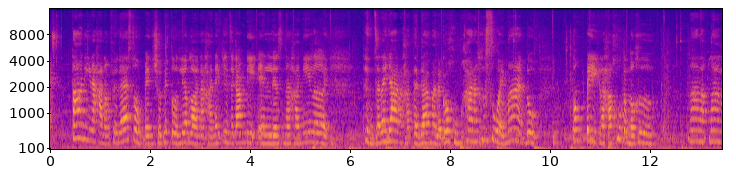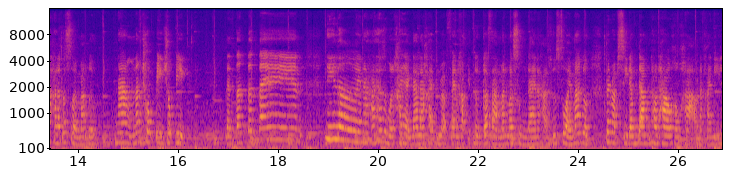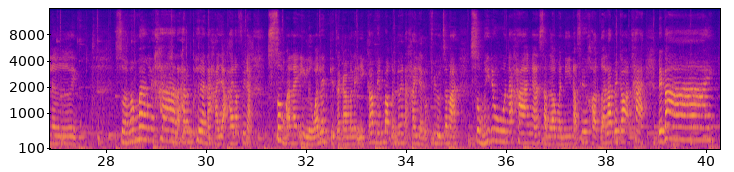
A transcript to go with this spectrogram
ตอนนี้นะคะ น้องฟิลก็ได้สุ่มเป็นชุดพี่ตูนเรียบร้อยนะคะ ในกิจกรรม The Endless นะคะนี่เลย ถึงจะได้ยากนะคะ แต่ได้มาแล้วก็คุ้มค่านะ คือสวยมากดูต้องปีกนะคะ คู่กับน้องคือ น่ารักมากนะคะ แล้วก็สวยมากเลยนั่งนั่งโชว์ปีกโชว์ปีก เต้นเต้นเต้นเต้นนี่เลยนะคะ ถ้าสมมติใครอยากได้แล้วใครเป็นแบบแฟนคลับพี่ตูนก็สามารถมาสุ่มได้นะคะ คือสวยมากดูเป็นแบบสีดำๆเทาๆขาวๆนะคะ นี่เลย สวยมากๆเลยค่ะแล้วถ้าเพื่อนๆนะคะ อยากให้น้องฟิลน่ะสุ่มอะไรอีกหรือว่าเล่นกิจกรรมอะไรอีกก็เม้นบอกกันด้วยนะคะ อย่างน้องฟิลจะมาสุ่มให้ดูนะคะงั้นสำหรับวันนี้น้องฟิลขอตัวลาไปก่อนค่ะบ๊ายบาย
